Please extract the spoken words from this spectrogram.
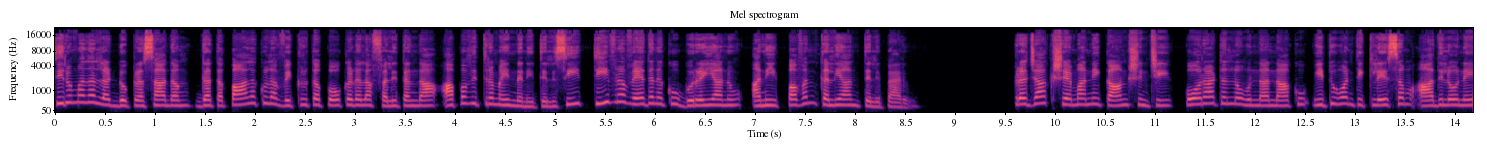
తిరుమల లడ్డు ప్రసాదం గత పాలకుల వికృత పోకడల ఫలితంగా అపవిత్రమైందని తెలిసి తీవ్ర వేదనకు గురయ్యాను అని పవన్ కళ్యాణ్ తెలిపారు. ప్రజాక్షేమాన్ని కాంక్షించి పోరాటంలో ఉన్న నాకు ఇటువంటి క్లేశం ఆదిలోనే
